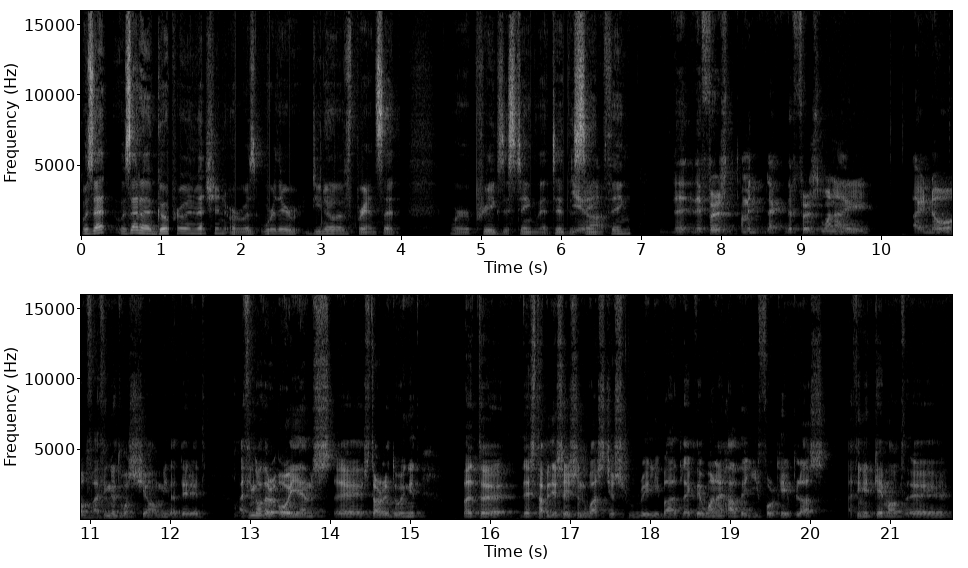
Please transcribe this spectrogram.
was that was that a GoPro invention, or was were there? Do you know of brands that were pre-existing that did the yeah. same thing? The the first, I mean, like the first one I I know of, I think it was Xiaomi that did it. I think other OEMs uh, started doing it, but uh, the stabilization was just really bad. Like the one I have, the Yi 4K Plus, I think it came out uh,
